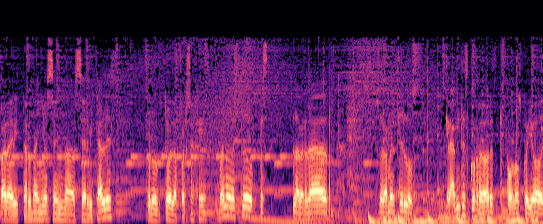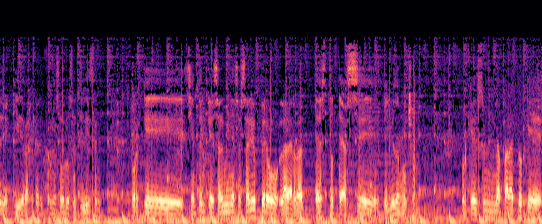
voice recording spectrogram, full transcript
para evitar daños en las cervicales, producto de la fuerza G. Bueno, esto pues la verdad solamente los grandes corredores que conozco yo de aquí de Baja California Sur los utilizan porque sienten que es algo innecesario, pero la verdad esto te hace, te ayuda mucho, porque es un aparato que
